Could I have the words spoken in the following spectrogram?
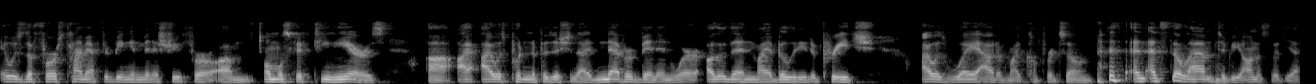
it was the first time after being in ministry for um, almost 15 years uh, I, I was put in a position that I'd never been in where, other than my ability to preach, I was way out of my comfort zone and, and still am, to be honest with you.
